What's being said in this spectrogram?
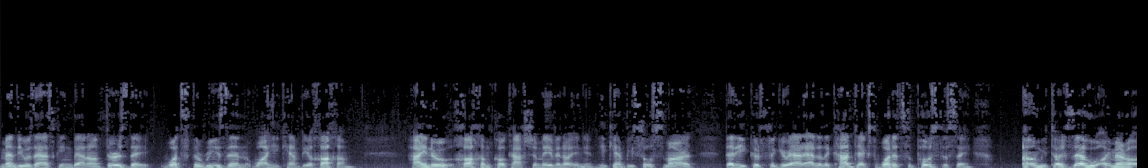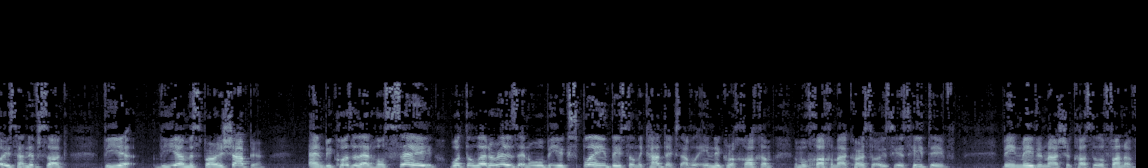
Mendy was asking about on Thursday. What's the reason why he can't be a chacham? Hainu chacham kokach. He can't be so smart that he could figure out out of the context what it's supposed to say. via via mispari shapir. And because of that, he'll say what the letter is, and it will be explained based on the context. Chacham emuchacham akarsa oisias hitev vein maven masha kasel.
